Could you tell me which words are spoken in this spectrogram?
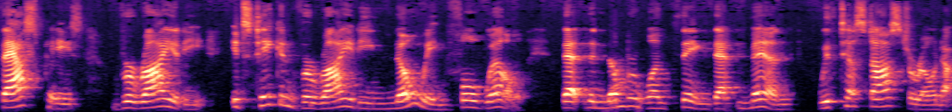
fast pace variety. It's taken variety knowing full well that the number one thing that men with testosterone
